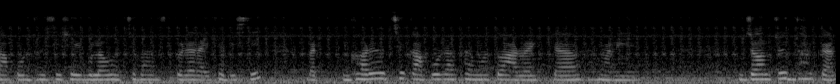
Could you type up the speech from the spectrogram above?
কাপড় ধুইছি সেইগুলোও হচ্ছে ভাঁজ করে রাইখে দিছি। বাট ঘরে হচ্ছে কাপড় রাখার মতো আরও একটা মানে যন্ত্রের দরকার।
